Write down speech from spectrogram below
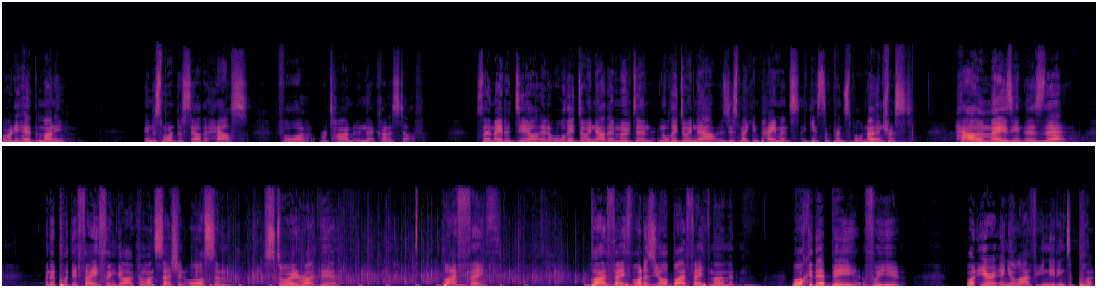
already had the money and just wanted to sell the house for retirement and that kind of stuff. So they made a deal, and all they're doing now, they moved in, and all they're doing now is just making payments against the principal. No interest. How amazing is that? When they put their faith in God. Come on, such an awesome story right there. By faith. By faith. What is your by faith moment? What could that be for you? What area in your life are you needing to put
